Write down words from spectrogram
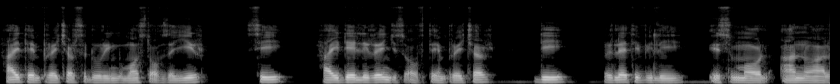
High temperatures during most of the year. C. High daily ranges of temperature. D. Relatively small annual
